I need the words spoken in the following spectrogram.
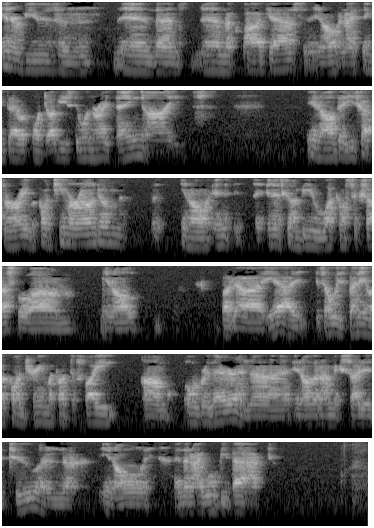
interviews and and then and a podcast, and, you know, and I think that what Dougie's doing the right thing. Uh, you know that he's got the right team around him. You know, and and it's going to be what most successful. Um, you know, but uh, yeah, it's always been a like dream like to fight um, over there, and uh, you know that I'm excited too, and uh, you know, and then I will be back.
